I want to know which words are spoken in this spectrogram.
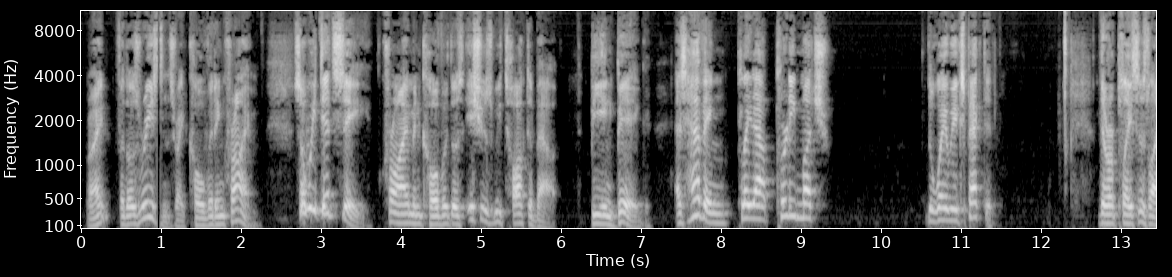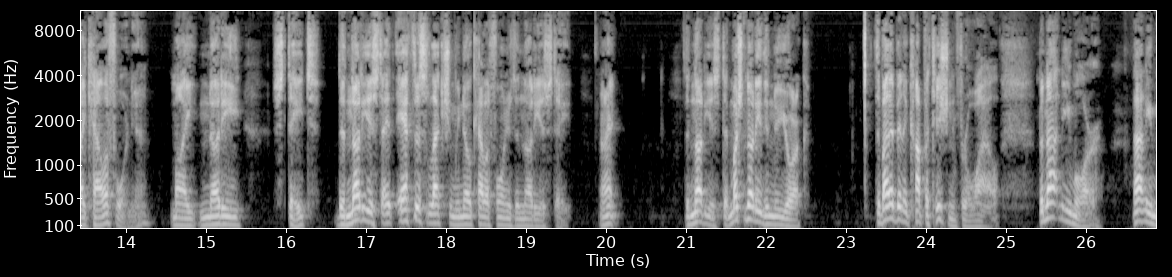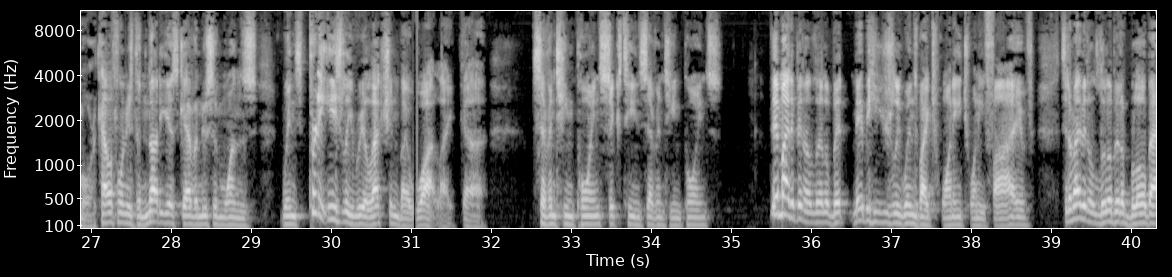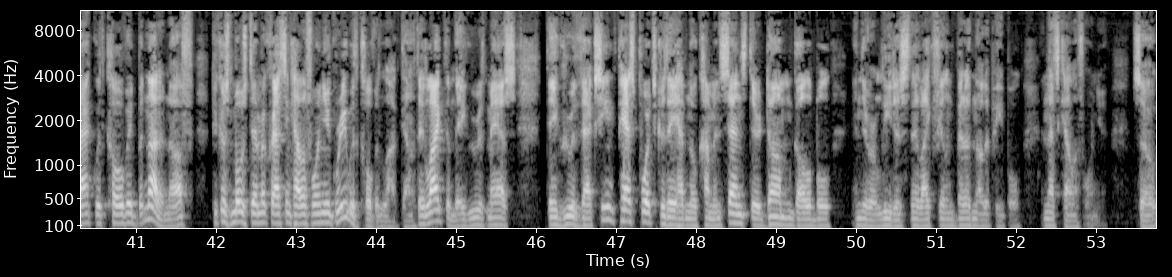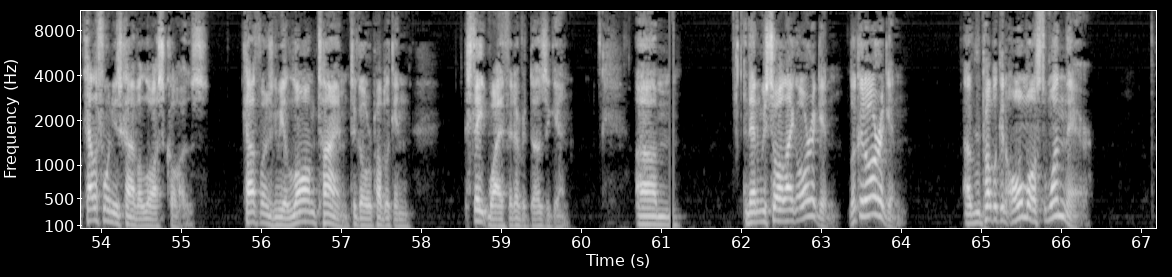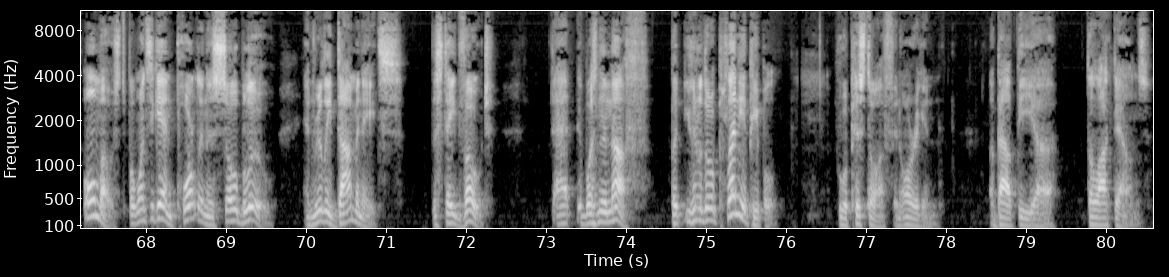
right? For those reasons, right? COVID and crime. So we did see crime and COVID, those issues we talked about being big, as having played out pretty much the way we expected. There are places like California, my nutty state, the nuttiest state. After this election, we know California is the nuttiest state, right? The nuttiest state, much nuttier than New York. There might have been a competition for a while, but not anymore. Not anymore. California is the nuttiest. Gavin Newsom wins, wins pretty easily re-election by what? Like, uh, 17 points, 16, 17 points. There might have been a little bit, maybe he usually wins by 20, 25. So there might have been a little bit of blowback with COVID, but not enough because most Democrats in California agree with COVID lockdowns. They like them. They agree with masks. They agree with vaccine passports because they have no common sense. They're dumb, gullible, and they're elitist. And they like feeling better than other people. And that's California. So California is kind of a lost cause. California is going to be a long time to go Republican statewide if it ever does again. Um, and then we saw like Oregon. Look at Oregon. A Republican almost won there. Almost. But once again, Portland is so blue and really dominates the state vote that it wasn't enough. But you know, there were plenty of people who were pissed off in Oregon about the uh, the lockdowns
